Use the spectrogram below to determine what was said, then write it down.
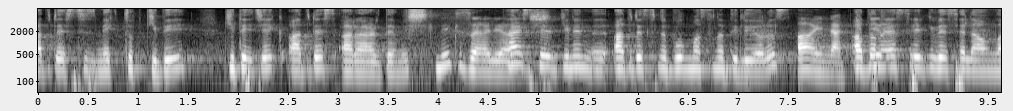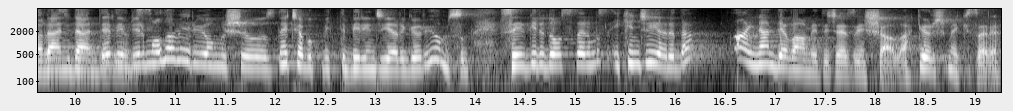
adressiz mektup gibi gidecek adres arar demiş. Ne güzel yani. Her sevginin e, adresini bulmasını diliyoruz. Aynen. Adana'ya sevgi ve selamlarımızı Benden de ve bir mola veriyormuşuz. Ne çabuk bitti birinci yarı görüyor musun? Sevgili dostlarımız ikinci yarıda aynen devam edeceğiz inşallah. Görüşmek üzere.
